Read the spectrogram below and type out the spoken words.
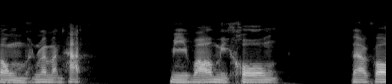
ตรงเหมือนไม้บรรทัด มีเว้ามีโค้ง แล้วก็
